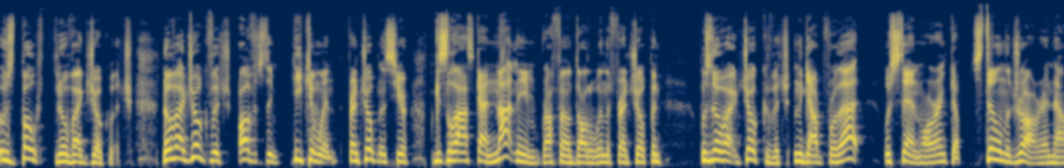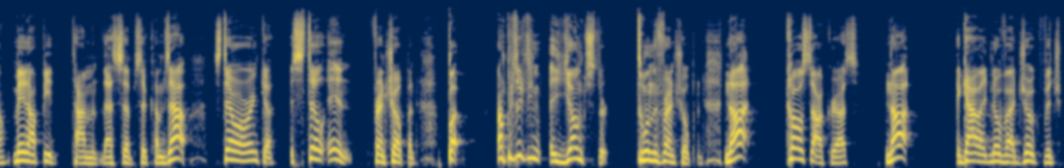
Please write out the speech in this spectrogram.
was both Novak Djokovic. Novak Djokovic, obviously, he can win the French Open this year because the last guy not named Rafael Nadal to win the French Open was Novak Djokovic. And the guy before that was Stan Wawrinka, still in the draw right now. May not be the time that episode comes out. Stan Wawrinka is still in French Open. But I'm predicting a youngster to win the French Open. Not Carlos Alcaraz, not a guy like Novak Djokovic,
